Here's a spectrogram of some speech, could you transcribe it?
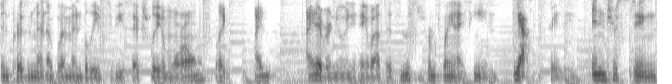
imprisonment of women believed to be sexually immoral. Like I I never knew anything about this, and this is from 2019. Yeah. Crazy. Interesting,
